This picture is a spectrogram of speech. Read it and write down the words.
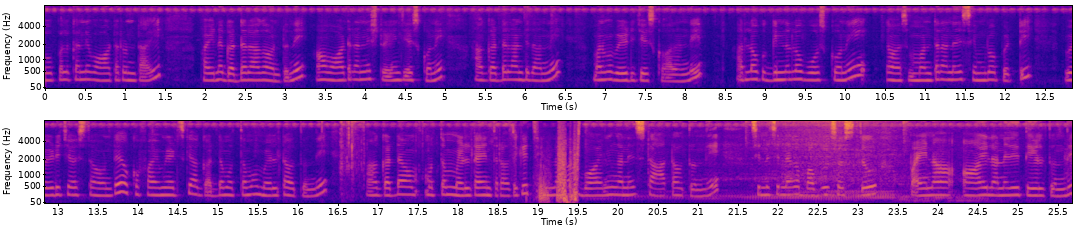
లోపలికన్నీ వాటర్ ఉంటాయి. పైన గడ్డలాగా ఉంటుంది. ఆ వాటర్ అన్ని స్ట్రెయిన్ చేసుకొని ఆ గడ్డ లాంటి దాన్ని మనము వేడి చేసుకోవాలండి. అట్లా ఒక గిన్నెలో పోసుకొని మంటను అనేది సిమ్లో పెట్టి వేడి చేస్తూ ఉంటే ఒక ఫైవ్ మినిట్స్కి ఆ గడ్డ మొత్తము మెల్ట్ అవుతుంది. ఆ గడ్డ మొత్తం మెల్ట్ అయిన తర్వాతకి చిన్నగా బాయిలింగ్ అనేది స్టార్ట్ అవుతుంది. చిన్న చిన్నగా బబుల్స్ వస్తూ పైన ఆయిల్ అనేది తేలుతుంది.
